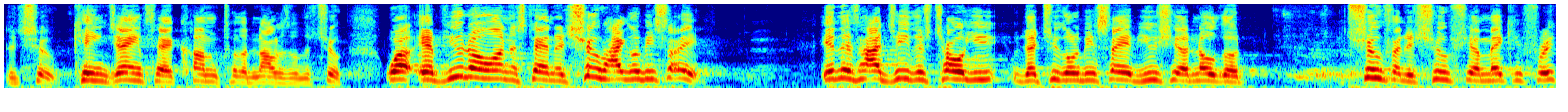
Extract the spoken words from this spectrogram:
the truth. King James said, come to the knowledge of the truth. Well, if you don't understand the truth, how are you going to be saved? Isn't this how Jesus told you that you're going to be saved? You shall know the truth, and the truth shall make you free.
